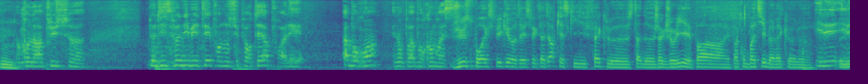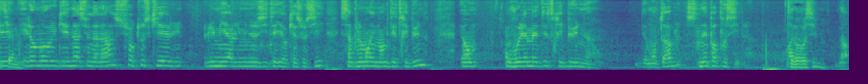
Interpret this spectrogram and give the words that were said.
Hmm. Donc on aura plus euh, de disponibilité pour nos supporters pour aller à Bourgoin et non pas à Bourg-en-Bresse. Juste pour expliquer aux téléspectateurs, qu'est-ce qui fait que le stade Jacques Joly est pas, est pas compatible avec euh, le, Il est, le il, est, huitième? il est homologué national 1 sur tout ce qui est lu- lumière, luminosité, il n'y a aucun souci. Simplement, il manque des tribunes. Et on, on voulait mettre des tribunes démontables. Ce n'est pas possible. C'est pas possible. Non.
